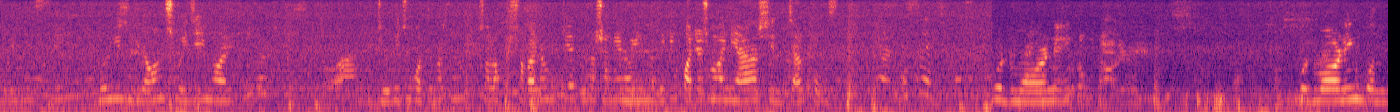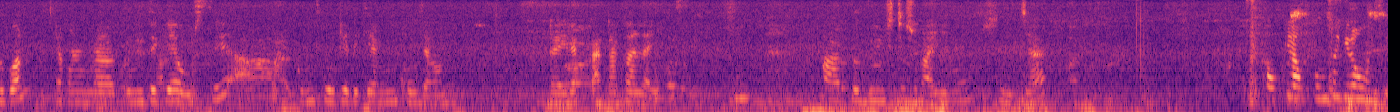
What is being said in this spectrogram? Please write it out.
বই গেছি বই গেছি যখন শুয়ে যাই কি। তো আর ভিডিও কিছু করতে পারছি না। চলো সকালে উঠে তোমার সঙ্গে মিল দেখি কয়টার সময় নিয়ে আর শিলচার পৌঁছে ঠিক আছে? গুড মর্নিং গুড মর্নিং বন্ধুগণ। এখন আমরা ঘুম থেকে উঠছি আর ঘুম থেকে উঠে দেখি আমি খুব জানো ডাইরেক্ট কাটা খালাই গেছি আর তো দুই স্টেশন আইয়ে সেজা কীরকম কোনটা কীরকম হয়েছে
